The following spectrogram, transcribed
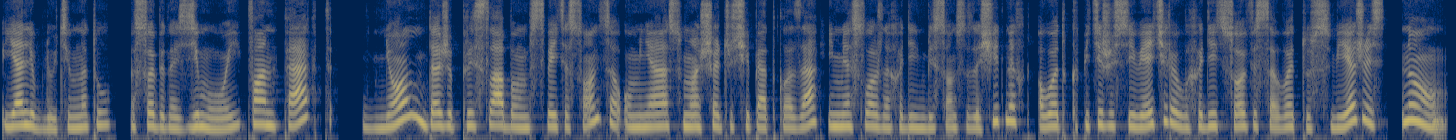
Я люблю темноту, особенно зимой. Fun fact, Днем, даже при слабом свете солнца, у меня сумасшедшие щипят глаза, и мне сложно ходить без солнцезащитных. А вот к 5-6 вечера выходить с офиса в эту свежесть, ну,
